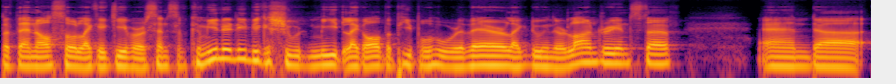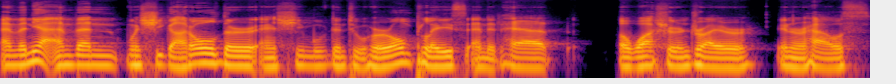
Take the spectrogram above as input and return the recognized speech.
But then also like it gave her a sense of community because she would meet like all the people who were there like doing their laundry and stuff and uh and then yeah and then when she got older and she moved into her own place and it had a washer and dryer in her house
